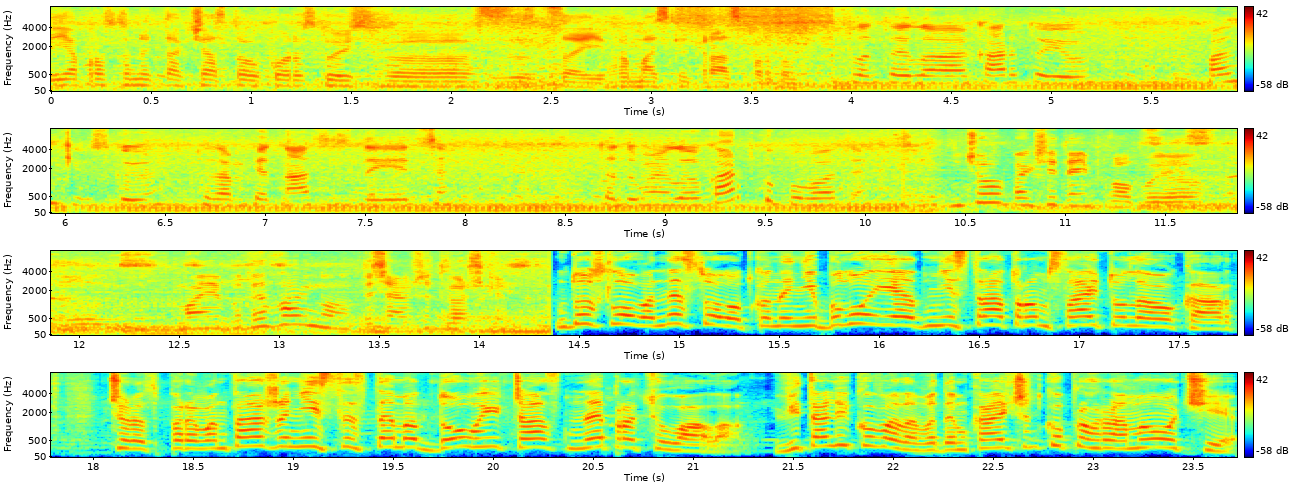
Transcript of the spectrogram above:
Я просто не так часто користуюсь е, з цей громадським транспортом. платила картою банківською, то там 15, здається. Та думаю, леокарт купувати. Нічого, перший день пробую. Має бути гарно, дешевше трошки. До слова, не солодко нині було і адміністратором сайту Леокарт. Через перевантаженість система довгий час не працювала. Віталій Ковела, Вадим Кальченко, програма Очі.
